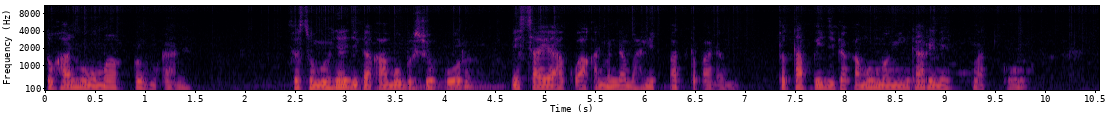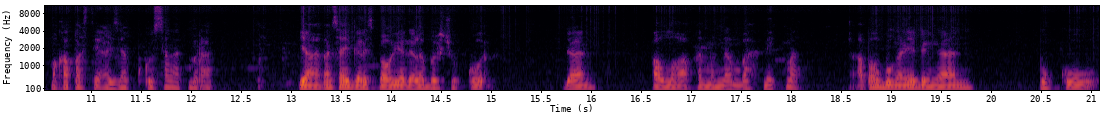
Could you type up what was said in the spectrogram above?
Tuhanmu memaklumkan sesungguhnya jika kamu bersyukur niscaya aku akan menambah nikmat kepadamu. Tetapi jika kamu mengingkari nikmatku maka pasti azabku sangat berat. Yang akan saya garis bawahi adalah bersyukur dan Allah akan menambah nikmat apa hubungannya dengan buku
